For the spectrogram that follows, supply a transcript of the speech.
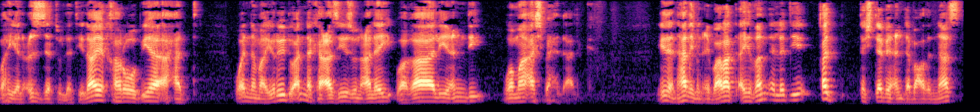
وهي العزة التي لا يقهر بها أحد وإنما يريد أنك عزيز علي وغالي عندي وما أشبه ذلك. إذا هذه من عبارات أيضا التي قد تشتبه عند بعض الناس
